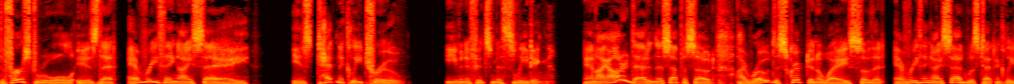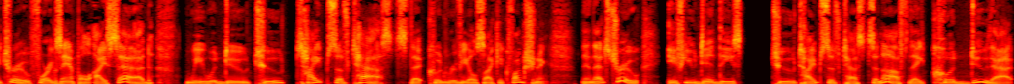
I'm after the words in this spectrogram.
The first rule is that everything I say is technically true, even if it's misleading. And I honored that in this episode. I wrote the script in a way so that everything I said was technically true. For example, I said we would do two types of tests that could reveal psychic functioning. And that's true. If you did these two types of tests enough, they could do that.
